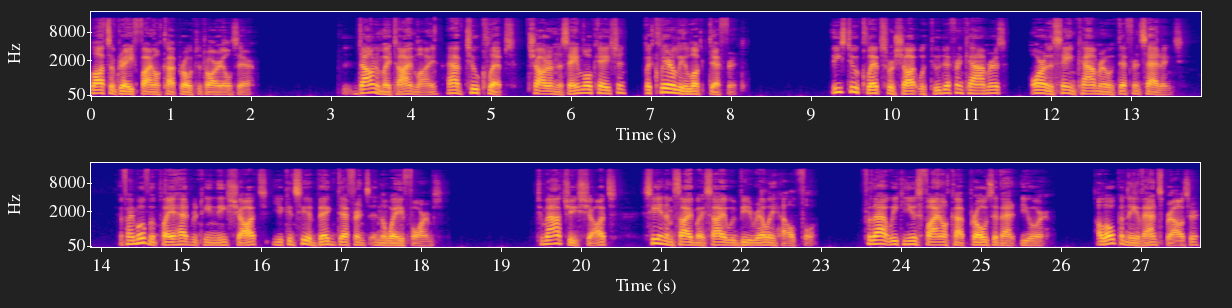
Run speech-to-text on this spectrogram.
lots of great Final Cut Pro tutorials there. Down in my timeline, I have two clips, shot in the same location, but clearly look different. These two clips were shot with two different cameras or the same camera with different settings. If I move the playhead between these shots, you can see a big difference in the waveforms. To match these shots, seeing them side by side would be really helpful. For that, we can use Final Cut Pro's Event Viewer. I'll open the Events browser,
